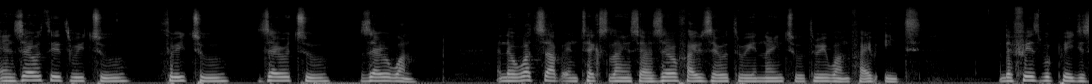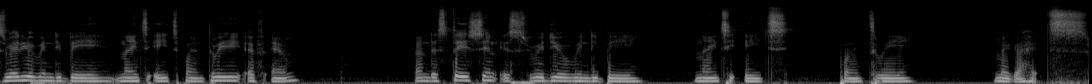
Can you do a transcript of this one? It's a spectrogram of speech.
and 0332 320201 and the WhatsApp and text lines are 0503923158. The Facebook page is Radio Windy Bay 98.3 FM and the station is Radio Windy Bay 98.3 megahertz.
